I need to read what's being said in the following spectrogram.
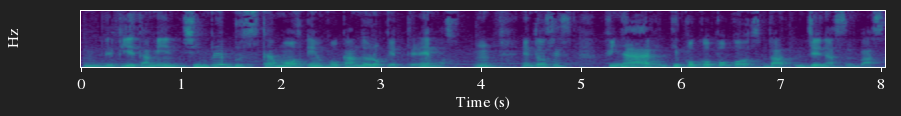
de pie también. Siempre buscamos enfocando lo que tenemos. Entonces, final que poco a poco va, llenas el vaso.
